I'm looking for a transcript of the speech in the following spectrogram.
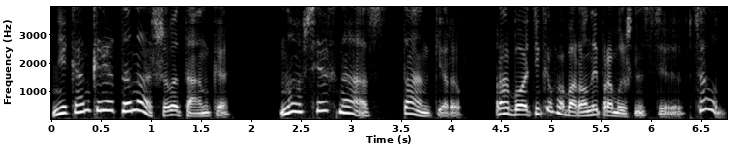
«Не конкретно нашего танка, но всех нас, танкеров, работников оборонной промышленности в целом».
